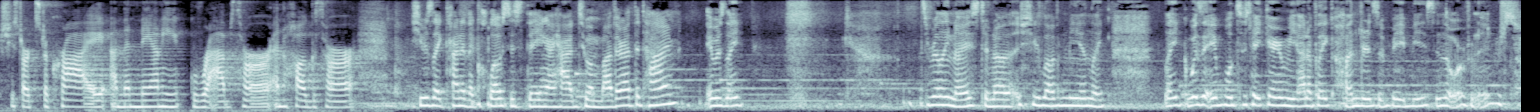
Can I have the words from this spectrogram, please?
she starts to cry and the nanny grabs her and hugs her. She was like kind of the closest thing I had to a mother at the time. It was like it's really nice to know that she loved me and like like was able to take care of me out of like hundreds of babies in the orphanage. So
